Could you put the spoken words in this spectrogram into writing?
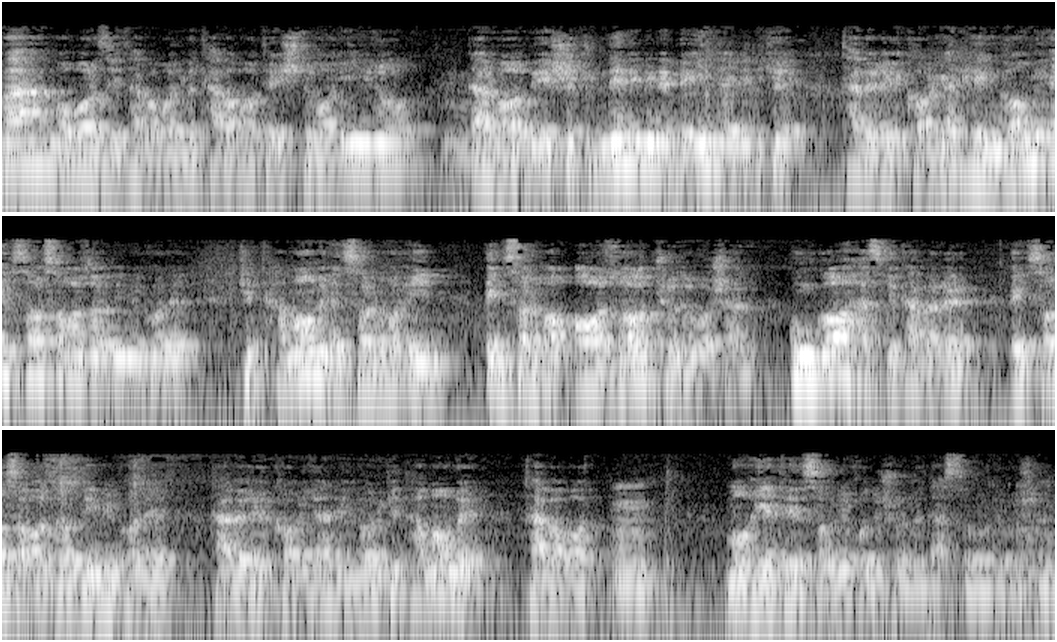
و مبارزه طبقاتی و طبقات اجتماعی رو در واقع به شکل نمی‌بینه به این دلیلی که طبقه کارگر هنگامی احساس آزادی می‌کنه که تمام انسان ها این انسان ها آزاد شده باشند. اونگاه هست که طبقه احساس آزادی می‌کنه. طبقه کارگر هنگامی که تمام طبقات ماهیت انسانی خودشون به دست آورده باشن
